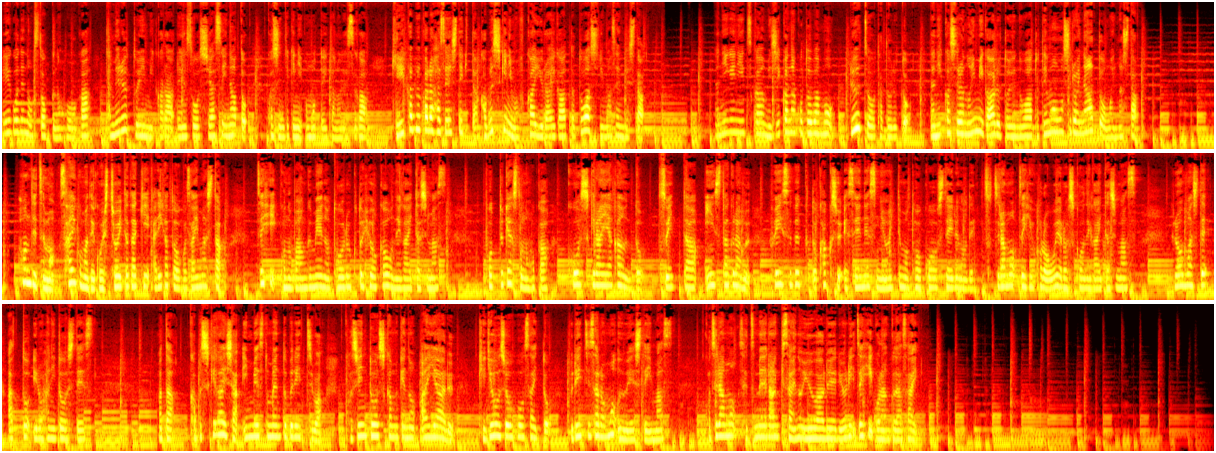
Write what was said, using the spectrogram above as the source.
英語でのストックの方が貯めるという意味から連想しやすいなと個人的に思っていたのですが切り株から派生してきた株式にも深い由来があったとは知りませんでした。何気に使う身近な言葉もルーツをたどると何かしらの意味があるというのはとても面白いなと思いました。本日も最後までご視聴いただきありがとうございました。ぜひこの番組への登録と評価をお願いいたします。ポッドキャストのほか公式 LINE アカウント Twitter、Instagram、Facebook と各種 SNS においても投稿しているのでそちらもぜひフォローをよろしくお願いいたします。ローマ字でアットいろはに投資です。また株式会社インベストメントブリッジは個人投資家向けの IR 企業情報サイトブリッジサロンも運営しています。こちらも説明欄記載の URL よりぜひご覧ください。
